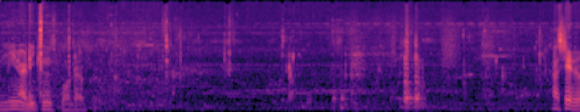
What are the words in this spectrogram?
മീൻ അടിക്കുന്ന സ്പോട്ടാണ് എപ്പോഴും ആ സ്റ്റേറ്റ്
